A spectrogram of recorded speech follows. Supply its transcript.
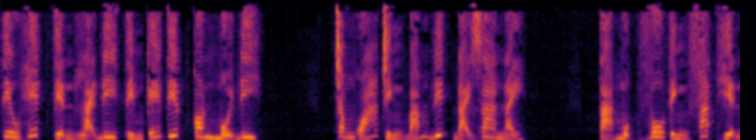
tiêu hết tiền lại đi tìm kế tiếp con mồi đi. Trong quá trình bám đít đại gia này, tả mục vô tình phát hiện.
